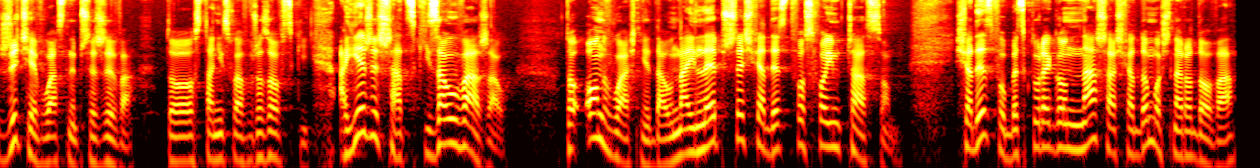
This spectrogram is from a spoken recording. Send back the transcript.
życie własne przeżywa. To Stanisław Brzozowski. A Jerzy Szacki zauważał, to on właśnie dał najlepsze świadectwo swoim czasom. Świadectwo, bez którego nasza świadomość narodowa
